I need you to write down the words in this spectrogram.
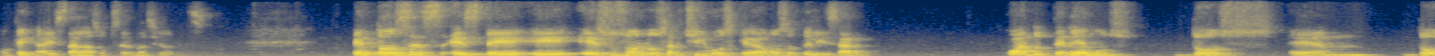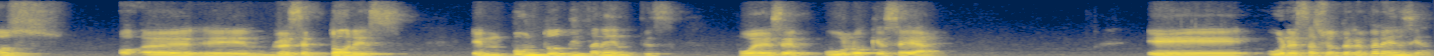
¿Ok? Ahí están las observaciones. Entonces, este, eh, esos son los archivos que vamos a utilizar. Cuando tenemos dos, em, dos eh, em, receptores en puntos diferentes, puede ser uno que sea eh, una estación de referencia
